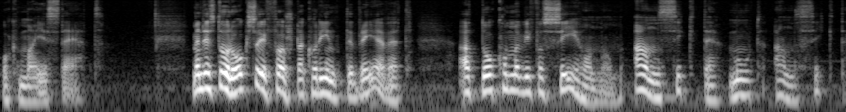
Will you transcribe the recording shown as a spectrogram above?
och majestät. Men det står också i första Korinthierbrevet att då kommer vi få se honom ansikte mot ansikte.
